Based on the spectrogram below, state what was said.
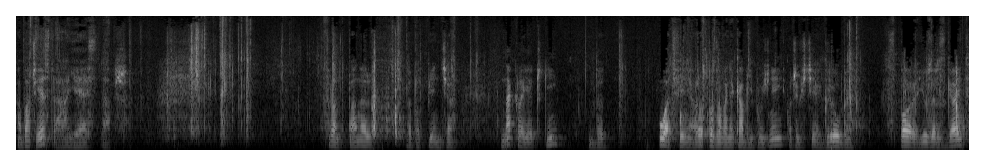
A bacz jest? A, jest, dobrze. Front panel do podpięcia. Naklejeczki do ułatwienia rozpoznawania kabli później. Oczywiście gruby, spory user's guide.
